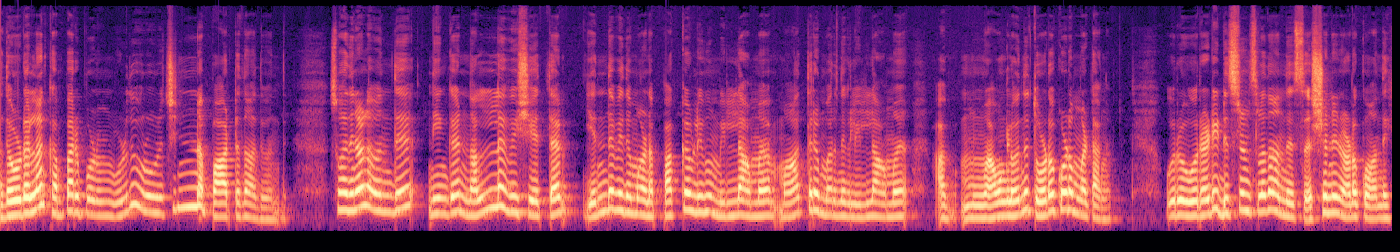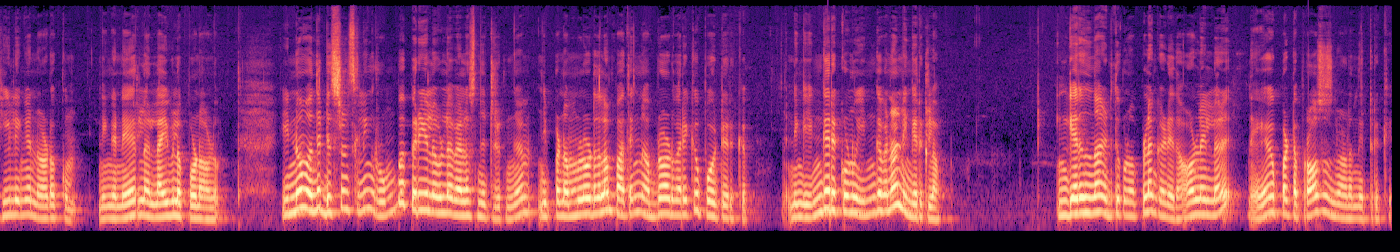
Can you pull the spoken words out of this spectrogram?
அதோடலாம் கம்பேர் பண்ணும்பொழுது ஒரு ஒரு சின்ன பாட்டு தான் அது வந்து. ஸோ அதனால் வந்து நீங்கள் நல்ல விஷயத்த எந்த விதமான பக்க விளைவும் இல்லாமல் மாத்திரை மருந்துகள் இல்லாமல் அவங்கள வந்து தொடக்கூட மாட்டாங்க. ஒரு ஒரு அடி டிஸ்டன்ஸில் தான் அந்த செஷனே நடக்கும் அந்த ஹீலிங்கே நடக்கும். நீங்கள் நேரில் லைவில் போனாலும். இன்னும் வந்து டிஸ்டன்ஸ் ஹீலிங் ரொம்ப பெரிய லெவலில் வேலை செஞ்சுட்ருக்குங்க இப்போ நம்மளோடதெல்லாம் பார்த்தீங்கன்னா அப்ராட் வரைக்கும் போயிட்டு இருக்குது நீங்கள் எங்கே இருக்கணும் எங்கே வேணால் நீங்கள் இருக்கலாம். இங்கேருந்து தான் எடுத்துக்கணும். அப்படிலாம் கிடையாது. ஆன்லைனில் ஏகப்பட்ட ப்ராசஸ் நடந்துகிட்ருக்கு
